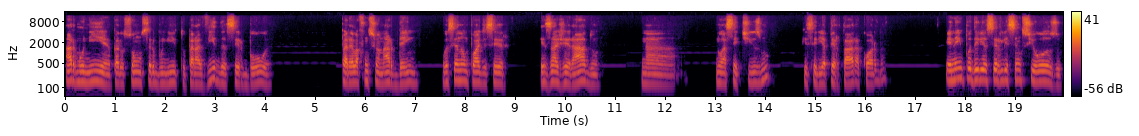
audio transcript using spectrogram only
harmonia, para o som ser bonito, para a vida ser boa, para ela funcionar bem, você não pode ser exagerado na no ascetismo, que seria apertar a corda, e nem poderia ser licencioso,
